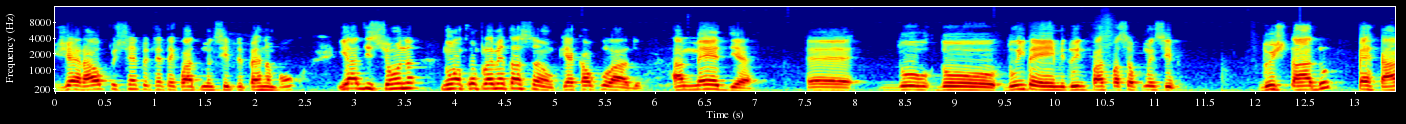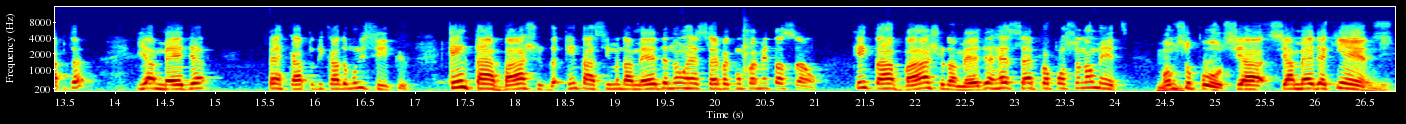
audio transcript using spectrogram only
geral para os 184 municípios de Pernambuco, e adiciona numa complementação, que é calculado a média é, do, do, do IPM, do Índice de Participação para o Município, do Estado, per capita, e a média per capita de cada município. Quem está abaixo, da, quem está acima da média não recebe a complementação. Quem está abaixo da média recebe proporcionalmente. Vamos uhum. supor, se a, se a média é 500, Entendi.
